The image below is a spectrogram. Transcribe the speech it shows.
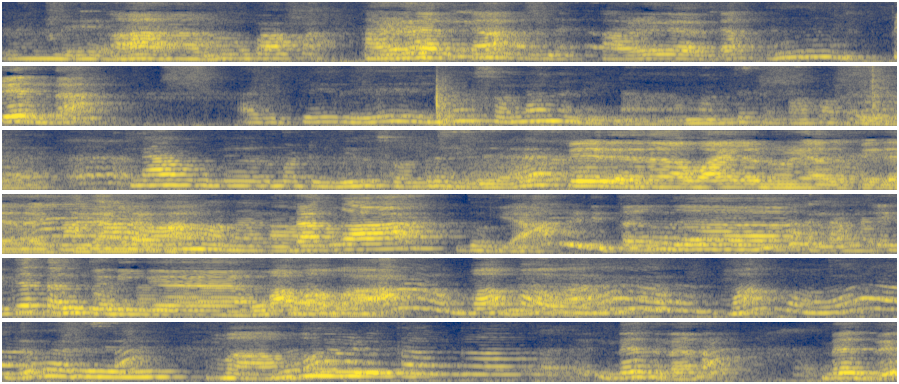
ஆ. அவங்க பாப்பா. அழகா இருக்கா? அழகா இருக்கா? பேர் என்ன அது பேரு என்ன சொன்னாங்க நீ? நான் மறந்துட்டேன் பாப்பா பேரு. ஞாபகமே வர மாட்டேங்குது. இது சொல்றேன் இது பேர் எதனா வாயில நுழையாத பேர். தங்கா? யாருடி தங்கா? எங்க தங்க நீங்க? மாமாவா? மாமாவா? மாமாவா? இது பாரு. மாமா தங்கா. என்னது நானா? என்னது?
